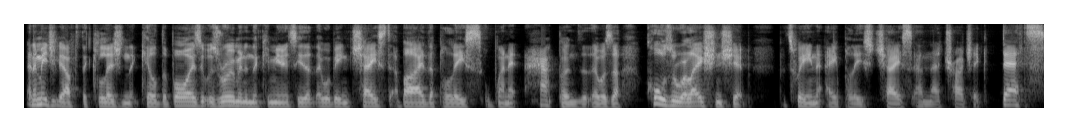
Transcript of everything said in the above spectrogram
And immediately after the collision that killed the boys, it was rumored in the community that they were being chased by the police when it happened, that there was a causal relationship between a police chase and their tragic deaths.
